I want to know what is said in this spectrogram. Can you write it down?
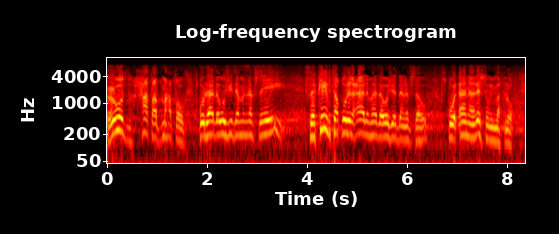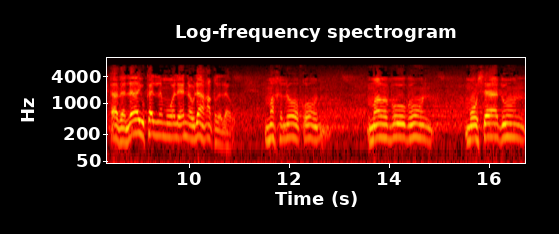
عود حطب معطوب تقول هذا وجد من نفسه. فكيف تقول العالم هذا وجد نفسه؟ تقول أنا لست بمخلوق. هذا لا يكلم ولأنه لا عقل له. مخلوقون مربوبون مسادون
